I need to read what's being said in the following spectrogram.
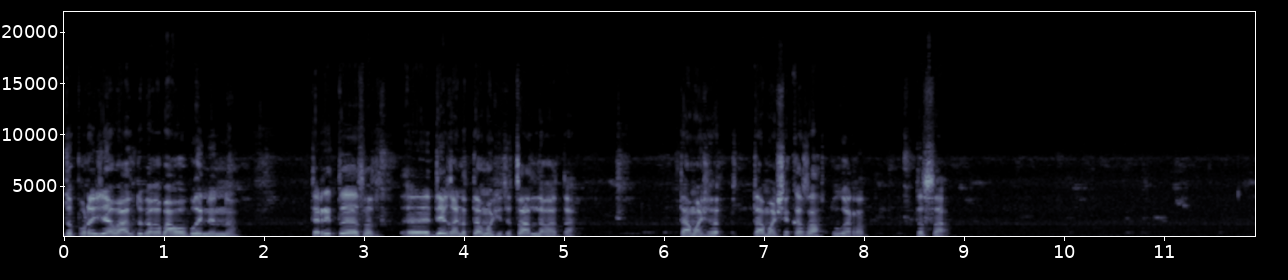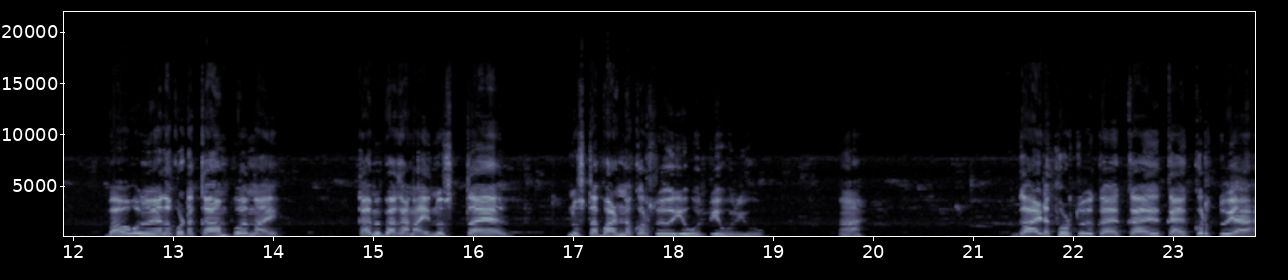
दुपारी जेव्हा आलतो बघा बाबा बहिणींनं तर इथं असं देगानं तमाशाचा चालला होता. तमाशा तमाशा कसा असतो घरात तसा. बाबा बनवून याला कुठं काम पण नाही. कामी बघा नाही नुसता नुसता भांडणं करतोय येऊन पिऊन येऊ हां? गाड्या फोडतोय काय काय काय करतो या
